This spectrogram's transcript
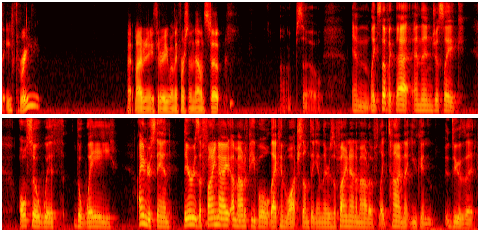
it E3? Might might have been E3 when they first announced it. Um, so, and like stuff like that. And then just like also with the way I understand there is a finite amount of people that can watch something and there's a finite amount of like time that you can do with it.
